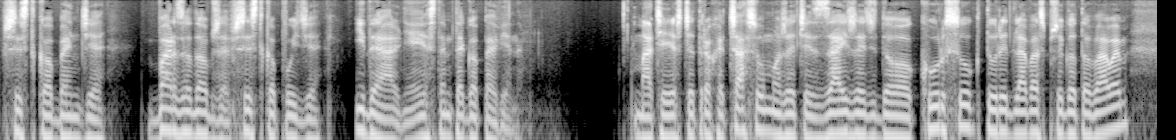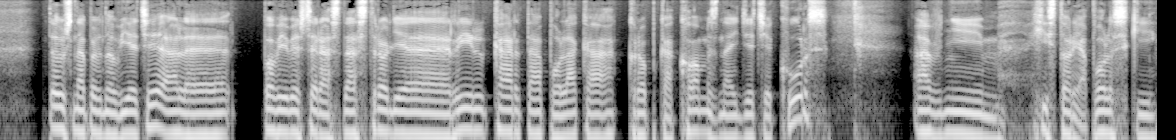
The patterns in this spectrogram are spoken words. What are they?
wszystko będzie bardzo dobrze, wszystko pójdzie idealnie, jestem tego pewien. Macie jeszcze trochę czasu, możecie zajrzeć do kursu, który dla Was przygotowałem. To już na pewno wiecie, ale powiem jeszcze raz. Na stronie realkartapolaka.com znajdziecie kurs, a w nim historia Polski,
